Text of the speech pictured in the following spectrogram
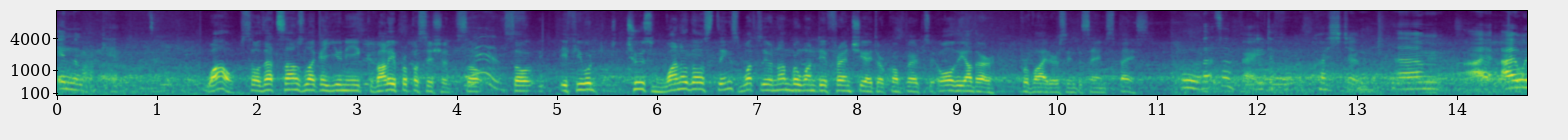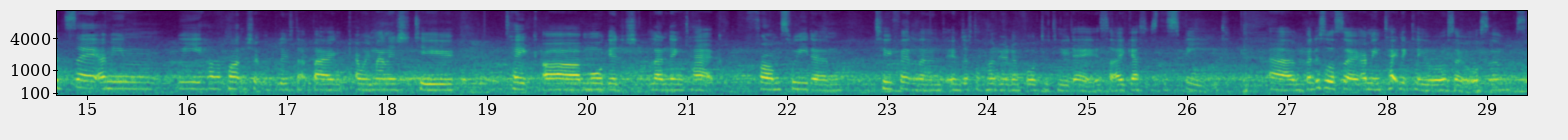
in the market. Wow, so that sounds like a unique value proposition. So, so if you would choose one of those things, what's your number one differentiator compared to all the other providers in the same space? Oh, that's a very difficult question. Um, I, I would say, I mean, we have a partnership with Bluestep Bank and we managed to take our mortgage lending tech from Sweden to Finland in just 142 days. So I guess it's the speed. Um, but it's also, I mean, technically we're also awesome. So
